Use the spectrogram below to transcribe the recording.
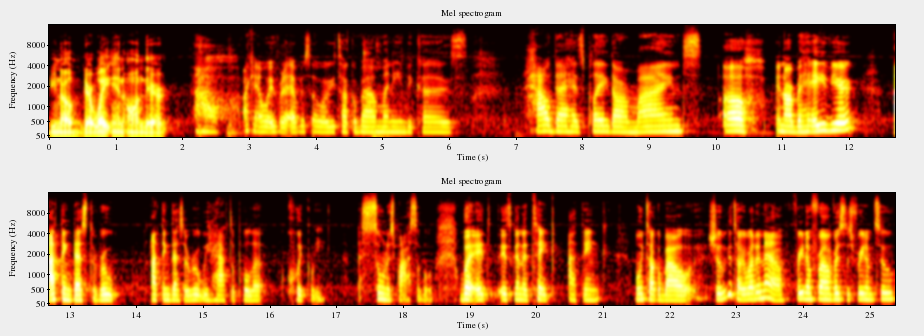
You know, they're waiting on their. Oh, I can't wait for the episode where we talk about money because how that has plagued our minds, oh, in our behavior. I think that's the root. I think that's a root we have to pull up quickly, as soon as possible. But it it's gonna take, I think, when we talk about, sure, we could talk about it now. Freedom from versus freedom to,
